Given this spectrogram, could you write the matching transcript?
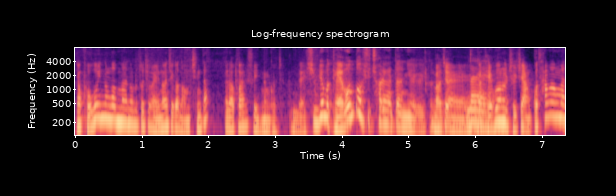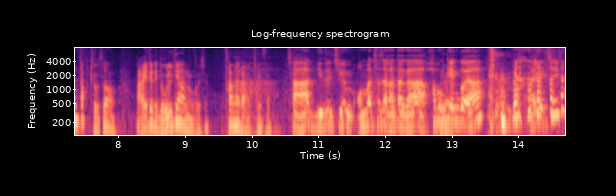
그냥 보고 있는 것만으로도 좀 에너지가 넘친다라고 할 수 있는 거죠. 네, 심지어 뭐 대본도 없이 촬영했다는 이야기가 있던데. 맞아요. 예. 네. 그러니까 대본을 주지 않고 상황만 딱 줘서 아이들이 놀게 하는 거죠. 카메라 아, 앞에서. 자, 니들 지금 엄마 찾아가다가 화분 네. 깬 거야. 알겠지? 네.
